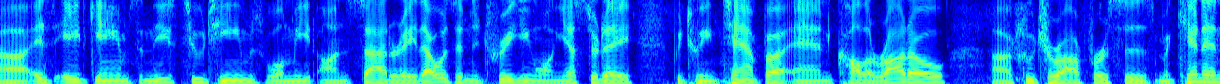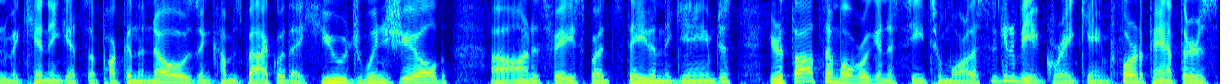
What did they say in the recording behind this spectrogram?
uh, is eight games, and these two teams will meet on Saturday. That was an intriguing one yesterday between Tampa and Colorado. Uh, Kucherov versus MacKinnon. MacKinnon gets a puck in the nose and comes back with a huge windshield uh, on his face, but stayed in the game. Just your thoughts on what we're going to see tomorrow. This is going to be a great game. Florida Panthers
